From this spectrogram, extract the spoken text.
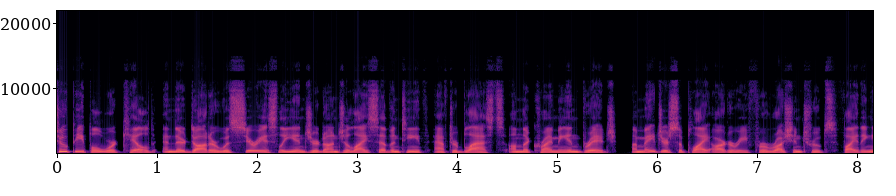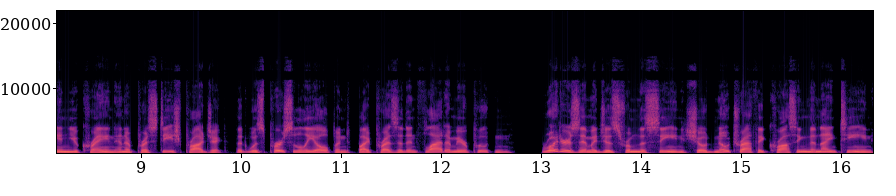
Two people were killed and their daughter was seriously injured on July 17 after blasts on the Crimean Bridge, a major supply artery for Russian troops fighting in Ukraine and a prestige project that was personally opened by President Vladimir Putin. Reuters images from the scene showed no traffic crossing the 19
